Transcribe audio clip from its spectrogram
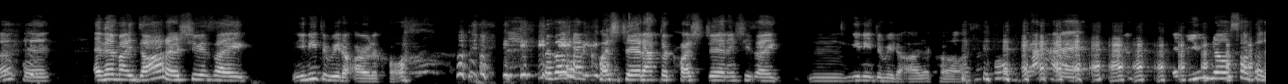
okay. And then my daughter, she was like, you need to read an article. Because I had question after question, and she's like, mm, "You need to read an article." I was like, "Oh if you know something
